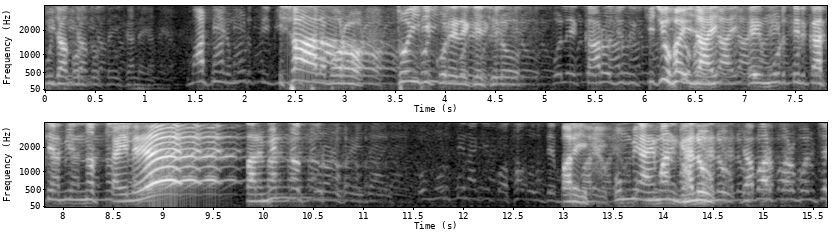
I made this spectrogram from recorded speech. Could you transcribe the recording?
পূজা করত সেইখানে মাটির মূর্তি বিশাল বড় তৈরি করে রেখেছিল। বলে কারও যদি কিছু হয়ে যায় এই মূর্তির কাছে মিন্নত চাইলে তার মিন্নত পূরণ হয়ে যায় ও মূর্তি পারে। উম্মি আইমান গেল। যাবার পর বলছে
